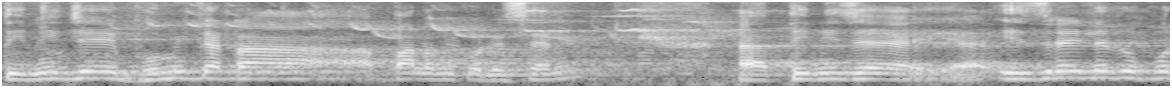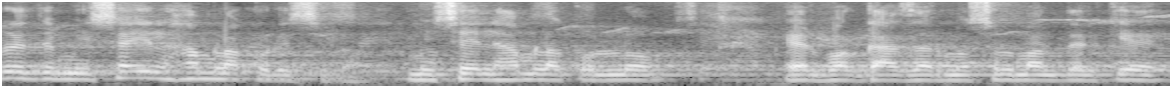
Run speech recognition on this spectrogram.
তিনি যে ভূমিকাটা পালন করেছেন তিনি যে ইসরায়েলের উপরে যে মিসাইল হামলা করেছিল, মিসাইল হামলা করল, এরপর গাজার মুসলমানদেরকে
